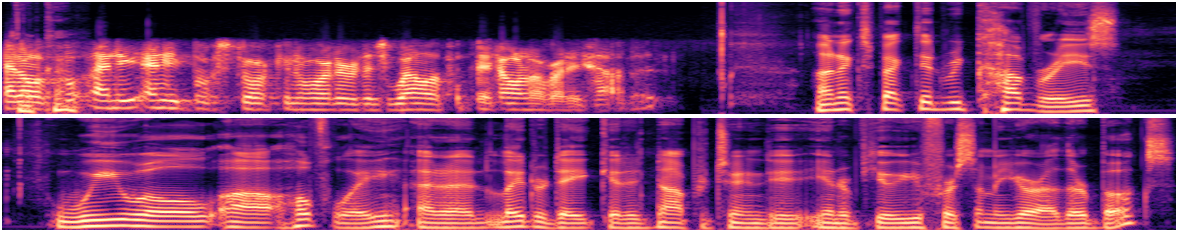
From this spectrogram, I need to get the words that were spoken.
and okay. any any bookstore can order it as well if they don't already have it. Unexpected recoveries. We will uh, hopefully at a later date get an opportunity to interview you for some of your other books.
